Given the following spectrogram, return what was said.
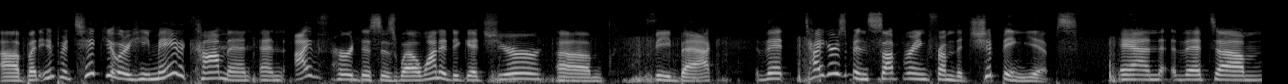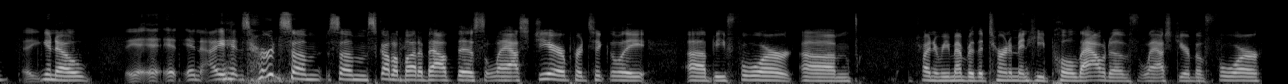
Uh, but in particular, he made a comment, and I've heard this as well. Wanted to get your um, feedback that Tiger's been suffering from the chipping yips, and that um, you know it, and I had heard some some scuttlebutt about this last year, particularly uh, before. Um, trying to remember the tournament he pulled out of last year. Before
